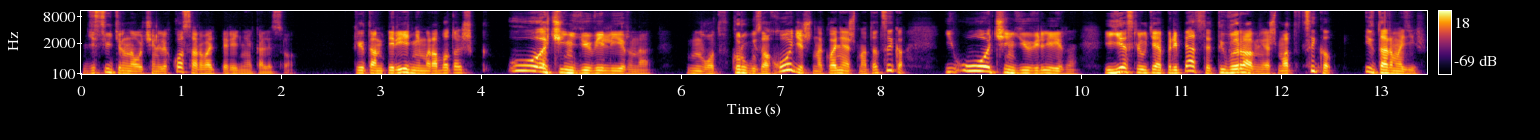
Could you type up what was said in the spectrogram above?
действительно очень легко сорвать переднее колесо. Ты там передним работаешь очень ювелирно. Вот, в круг заходишь, наклоняешь мотоцикл, и очень ювелирно. И если у тебя препятствие, ты выравниваешь мотоцикл и тормозишь.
